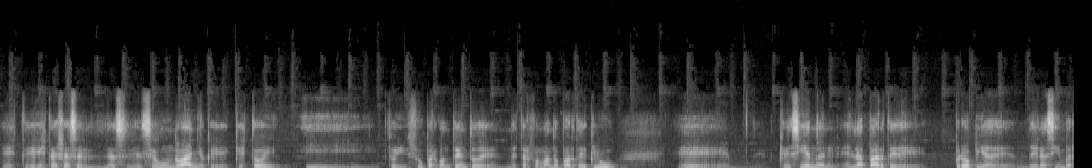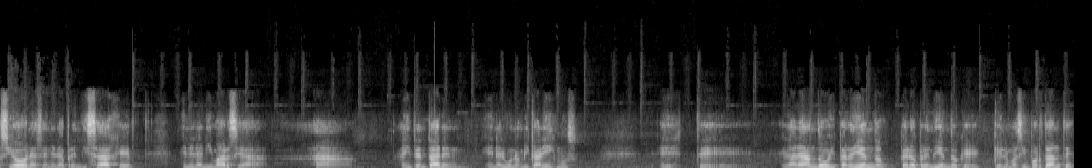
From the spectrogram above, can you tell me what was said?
Este, ya es el, segundo año que, estoy y estoy súper contento de, estar formando parte del club, eh, creciendo en, la parte propia de, las inversiones, en el aprendizaje, en el animarse a, intentar en, en, algunos mecanismos, este, ganando y perdiendo, pero aprendiendo que, que, es lo más importante.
